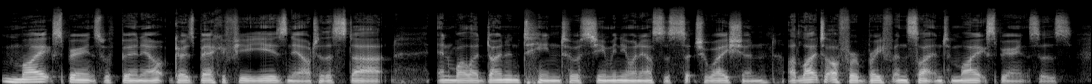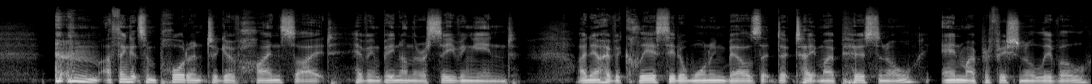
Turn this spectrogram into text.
My experience with burnout goes back a few years now to the start, and while I don't intend to assume anyone else's situation, I'd like to offer a brief insight into my experiences I think it's important to give hindsight, having been on the receiving end. I now have a clear set of warning bells that dictate my personal and my professional level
